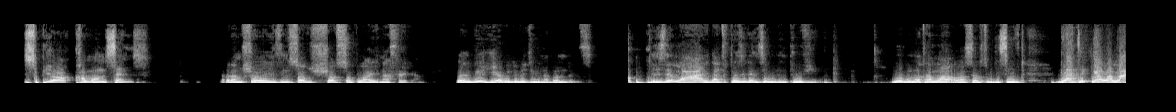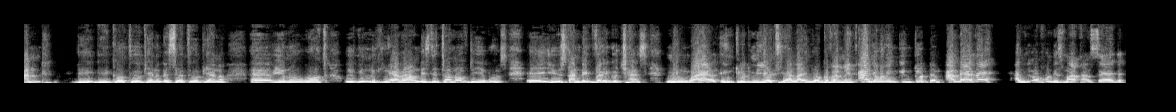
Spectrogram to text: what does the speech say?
It's pure common sense. But I'm sure it's in some short supply in Africa. But we're here, we give it to you in abundance. It is a lie that presidency will improve you. We will not allow ourselves to be deceived. They are taking our land. They, they go to Obiano, they say to Obiano, uh, you know what, we've been looking around, it's the turn of the Igbos. Uh, you stand a very good chance. Meanwhile, include Miyetti Allah in your government, and he will include them. And they're there. And he opened his mouth and said,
